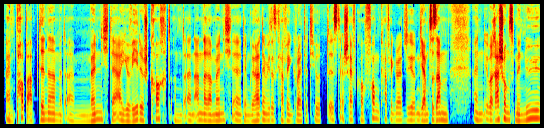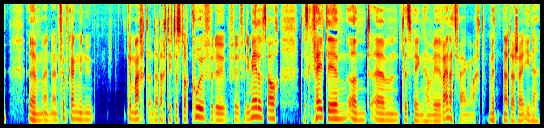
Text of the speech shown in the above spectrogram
ein Pop-up-Dinner mit einem Mönch, der ayurvedisch kocht und ein anderer Mönch, äh, dem gehört nämlich das Café Gratitude, ist der Chefkoch vom Café Gratitude. Und die haben zusammen ein Überraschungsmenü, ähm, ein, ein Fünfgang-Menü gemacht und da dachte ich, das ist doch cool für die, für, für die Mädels auch. Das gefällt denen und ähm, deswegen haben wir Weihnachtsfeier gemacht mit Natascha, Ina.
